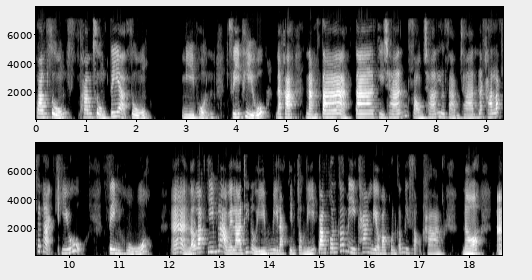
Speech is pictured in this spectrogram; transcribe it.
ความสูง ความสูงเตี้ยสูง มีผล สีผิวนะคะ หนังตา ตากี่ชั้นสองชั้นหรือสามชั้นนะคะ ลักษณะคิ้วติ่งหูอ่าแล้วรักยิ้มล่ะเวลาที่หนูยิ้มมีรักยิ้มตรงนี้ บางคนก็มีข้างเดียวบางคนก็มีสองข้างเนาะอะ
